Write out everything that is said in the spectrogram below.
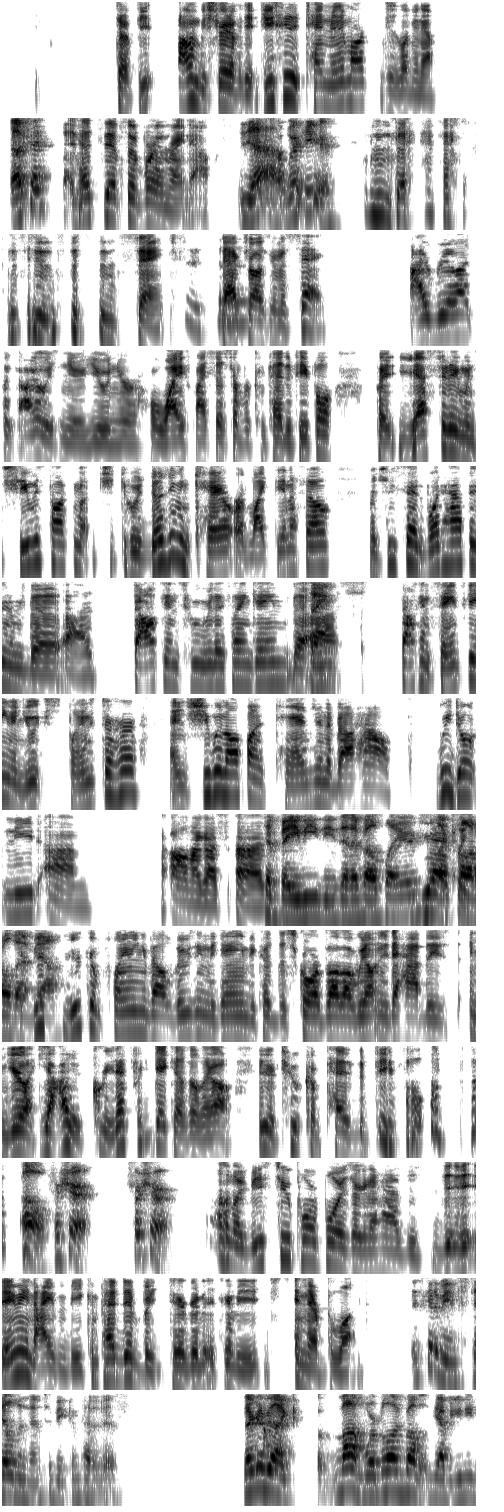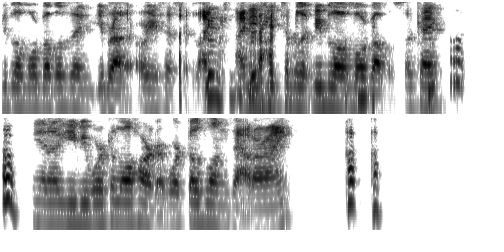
So if you, I'm gonna be straight up with you. If you see the 10 minute mark, just let me know. Okay. That's the episode we're in right now. Yeah, we're here. this is this is insane. Back to what I was gonna say. I realized, like, I always knew you and your wife, my sister, were competitive people. But yesterday, when she was talking about, she, who doesn't even care or like the NFL, when she said what happened in the uh, Falcons, who were they playing game? The uh, Saints. Falcon Saints game, and you explained it to her, and she went off on a tangent about how we don't need, um, oh my gosh, uh, to baby these NFL players, Yes, like like, coddle them. you, Yeah. you're complaining about losing the game because the score, blah blah. We don't need to have these, and you're like, yeah, I agree. That's ridiculous. I was like, oh, these are two competitive people. Oh, for sure, for sure. I'm like, these two poor boys are gonna have this They, they may not even be competitive, but they're gonna. It's gonna be in their blood. It's gonna be instilled in them to be competitive. They're gonna be like, "Mom, we're blowing bubbles." Yeah, but you need to blow more bubbles than your brother or your sister. Like, I need you to bl- be blowing more bubbles. Okay. You know, you be working a little harder. Work those lungs out. All right.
